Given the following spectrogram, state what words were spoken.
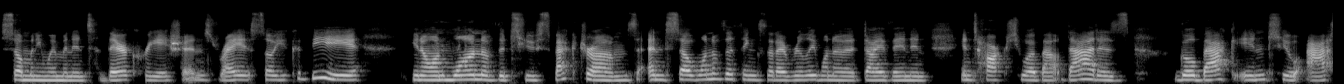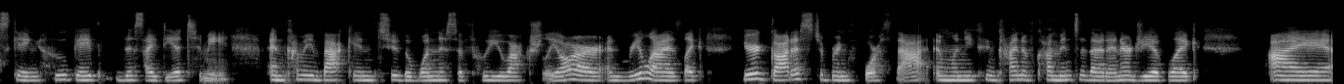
so many women into their creations right? So you could be you know, on one of the two spectrums. And so one of the things that I really want to dive in and, and talk to you about that is go back into asking who gave this idea to me and coming back into the oneness of who you actually are and realize like you're a goddess to bring forth that and when you can kind of come into that energy of like i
